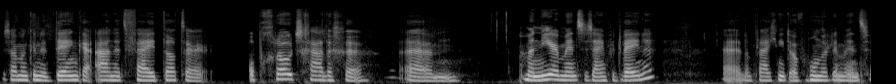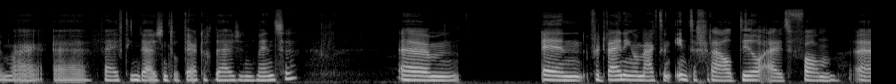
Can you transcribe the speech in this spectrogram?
zou men kunnen denken aan het feit dat er op grootschalige manier mensen zijn verdwenen... Uh, dan praat je niet over honderden mensen, maar uh, 15.000 tot 30.000 mensen. Um, en verdwijningen maakt een integraal deel uit van, uh,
